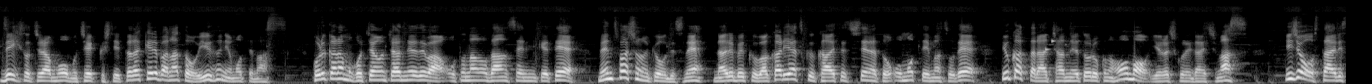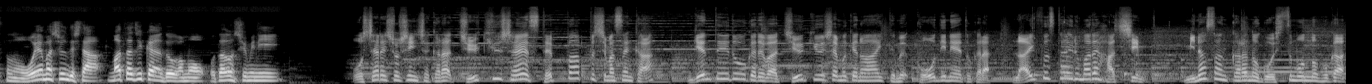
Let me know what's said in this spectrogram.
ぜひそちらももチェックしていただければなというふうに思ってます。これからもこちらのチャンネルでは大人の男性に向けてメンズファッションの今日をですね、なるべくわかりやすく解説したいなと思っていますので、よかったらチャンネル登録の方もよろしくお願いします。以上、スタイリストの大山俊でした。また次回の動画もお楽しみに。おしゃれ初心者から中級者へステップアップしませんか？限定動画では中級者向けのアイテムコーディネートからライフスタイルまで発信。皆さんからのご質問のほか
